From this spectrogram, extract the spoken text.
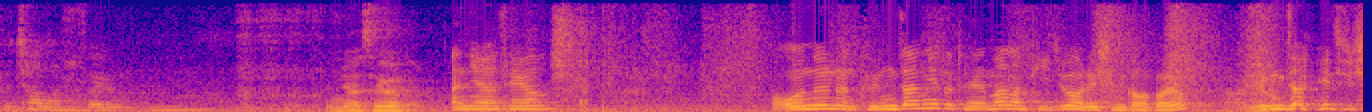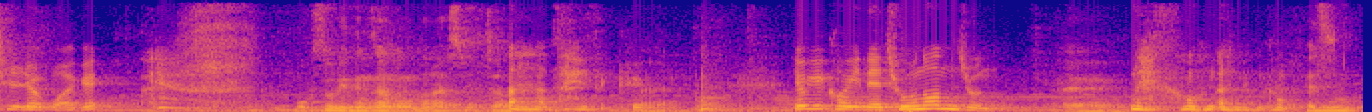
붙여놨어요. 안녕하세요. 안녕하세요. 오늘은 등장해도 될 만한 비주얼이신가 봐요? 아니요. 등장해 주시려고 하게? 목소리 등장 정도는 할 수 있잖아요. 아, 데스크. 여기 거의 내 존엄존. 네. 내가 원하는 거. 혜진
